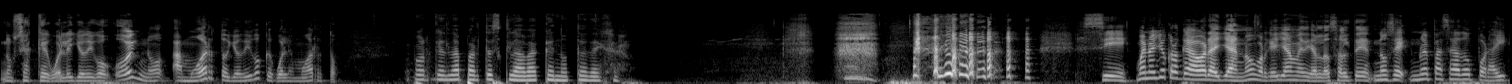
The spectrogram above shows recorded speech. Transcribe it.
no sé a qué huele, yo digo, uy, no, a muerto, yo digo que huele a muerto. Porque es la parte esclava que no te deja. Sí, bueno, yo creo que ahora ya, ¿no? Porque ya medio lo solté. No sé, no he pasado por ahí,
